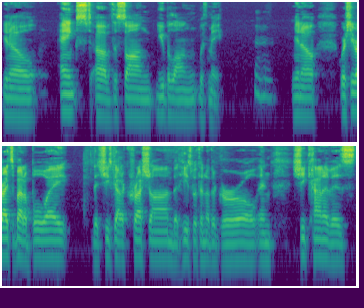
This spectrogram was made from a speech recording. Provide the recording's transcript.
you know, angst of the song "You Belong with Me." Mm-hmm. You know, where she writes about a boy that she's got a crush on, but he's with another girl, and she kind of is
